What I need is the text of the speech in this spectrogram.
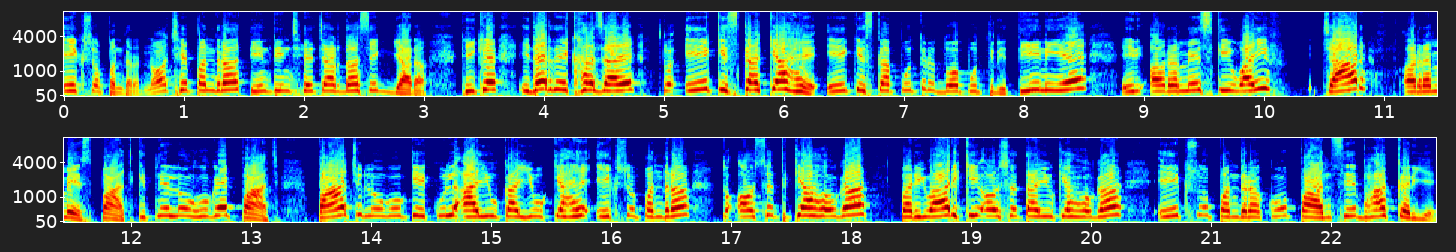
115 नौ छह पंद्रह, तीन तीन छह चार दस, एक ग्यारह, ठीक है? इधर देखा जाए तो एक इसका क्या है? एक इसका पुत्र, दो पुत्री, तीन ये और रमेश की वाइफ चार, और रमेश, पाँच। कितने लोग हो गए? पाँच। पाँच लोगों के कुल आयु का योग क्या है? 115 तो औसत क्या होगा? परिवार की औसत आयु क्या होगा? 115 को पाँच से भाग करिए।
